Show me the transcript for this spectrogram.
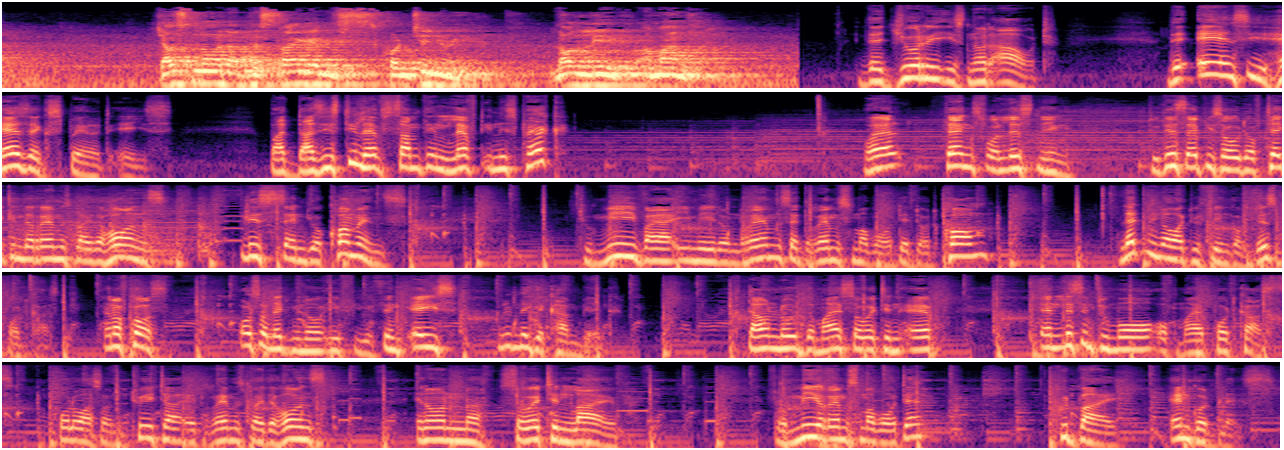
Just know that the struggle is continuing. Long live Amandla. The jury is not out. The ANC has expelled Ace. But does he still have something left in his pack? Well, thanks for listening to this episode of Taking the Rams by the Horns. Please send your comments to me via email on rams at ramsmabote.com. Let me know what you think of this podcast. And of course, also let me know if you think Ace will make a comeback. Download the My Sowetan app and listen to more of my podcasts. Follow us on Twitter at Rams by the Horns and on uh, Sowetan Live. From me, Rams Mabote, goodbye and God bless.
